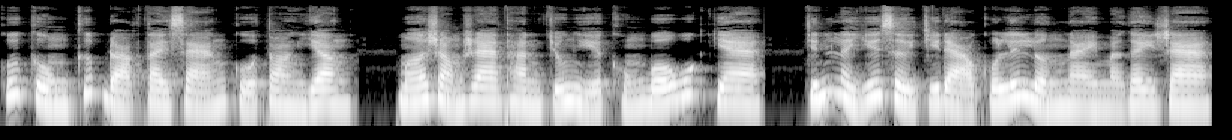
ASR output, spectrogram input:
cuối cùng cướp đoạt tài sản của toàn dân, mở rộng ra thành chủ nghĩa khủng bố quốc gia, chính là dưới sự chỉ đạo của lý luận này mà gây ra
